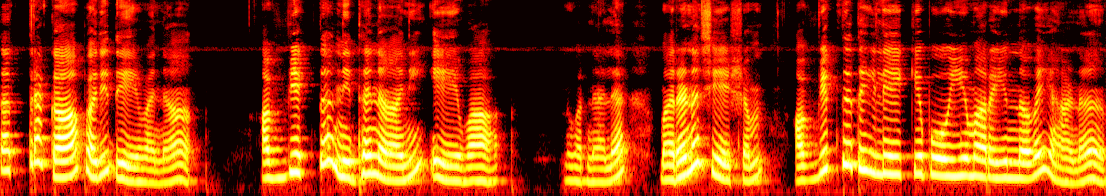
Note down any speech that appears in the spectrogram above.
തത്ര കാ പരിദേവന. അവ്യക്ത നിധനാനി ഏവ എന്ന് പറഞ്ഞാൽ മരണശേഷം അവ്യക്തതയിലേക്ക് പോയി മറയുന്നവയാണ്.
